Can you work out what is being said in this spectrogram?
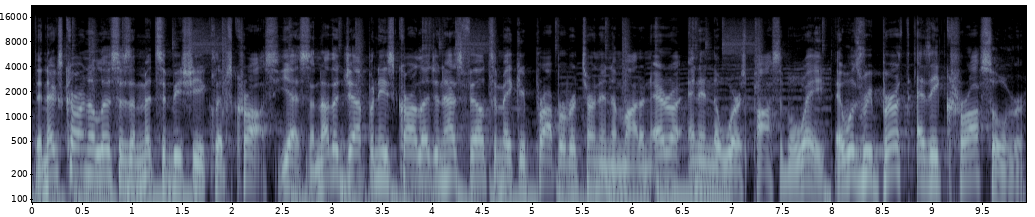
The next car on the list is a Mitsubishi Eclipse Cross. Yes, another Japanese car legend has failed to make a proper return in the modern era and in the worst possible way. It was rebirthed as a crossover.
